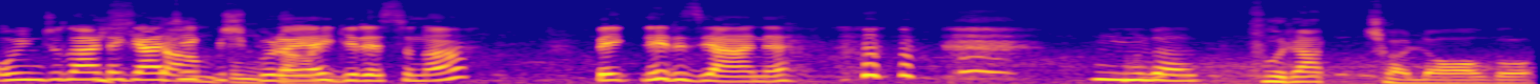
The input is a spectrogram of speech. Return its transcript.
oyuncular da gelecekmiş İstanbul'dan. buraya Giresun'a. Bekleriz yani. Murat. Fırat Çoloğlu.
